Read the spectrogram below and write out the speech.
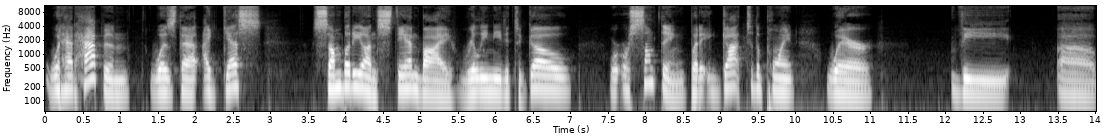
what had happened was that I guess somebody on standby really needed to go or, or something, but it got to the point where the uh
